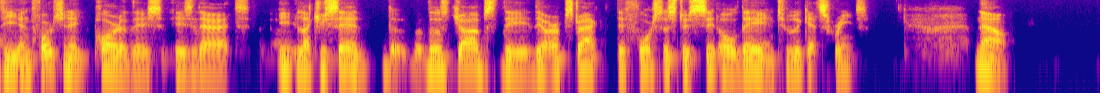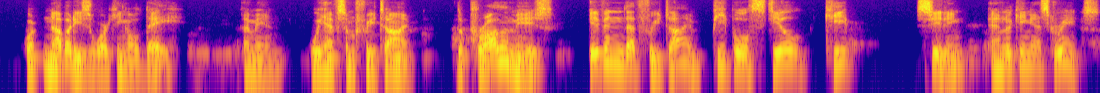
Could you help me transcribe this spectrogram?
the unfortunate part of this is that like you said the, those jobs they they are abstract. They force us to sit all day and to look at screens. Now nobody's working all day. I mean we have some free time. The problem is even that free time people still keep sitting and looking at screens.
